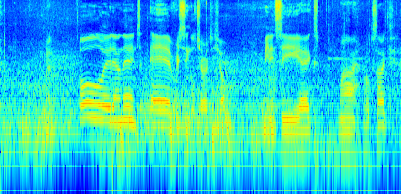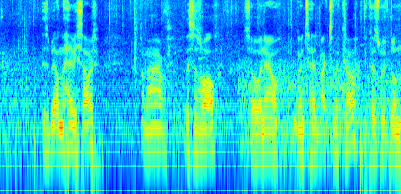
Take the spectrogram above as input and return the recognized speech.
Went all the way down there into every single charity shop. Being in CEX, my rucksack is a bit on the heavy side, and I have this as well. So we're now going to head back to the car because we've done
